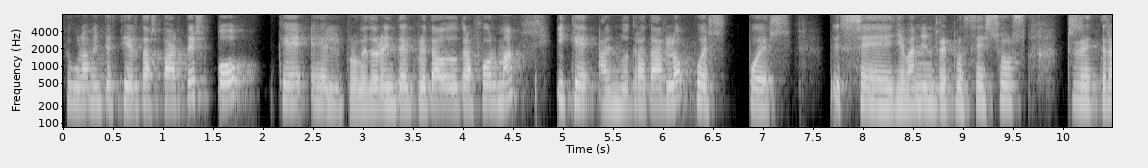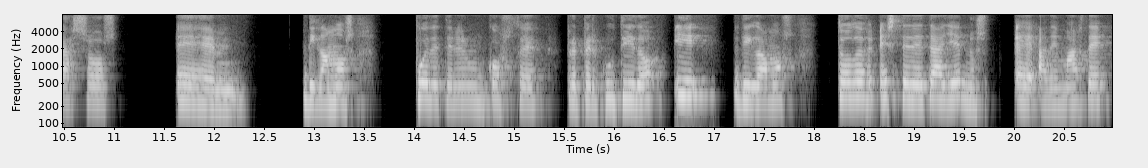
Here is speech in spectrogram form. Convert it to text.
seguramente ciertas partes o que el proveedor ha interpretado de otra forma y que al no tratarlo, pues, pues se llevan en reprocesos, retrasos, em, digamos, puede tener un coste repercutido y, digamos, todo este detalle nos, eh, además de,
